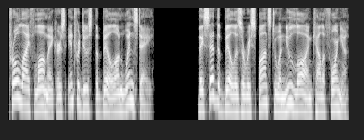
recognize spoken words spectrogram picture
Pro life lawmakers introduced the bill on Wednesday. They said the bill is a response to a new law in California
